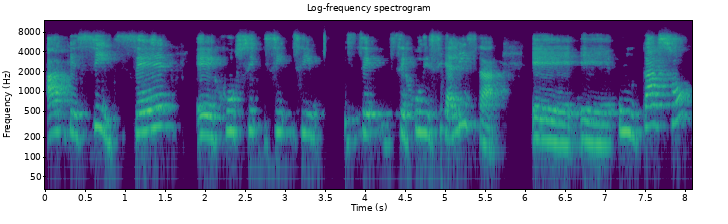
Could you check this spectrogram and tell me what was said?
a que eh, si, si, se, se, judicializa eh, eh, un caso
